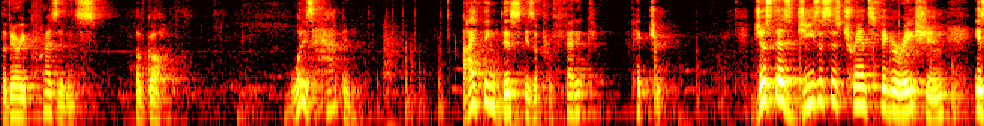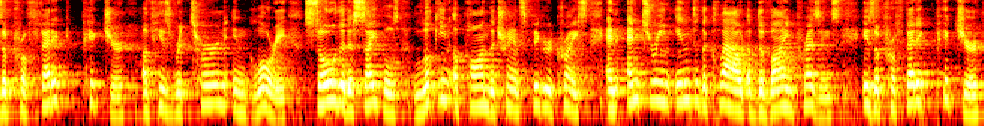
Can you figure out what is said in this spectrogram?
the very presence of God. What is happening? I think this is a prophetic picture. Just as Jesus' transfiguration is a prophetic picture of his return in glory, so the disciples, looking upon the transfigured Christ and entering into the cloud of divine presence, is a prophetic picture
